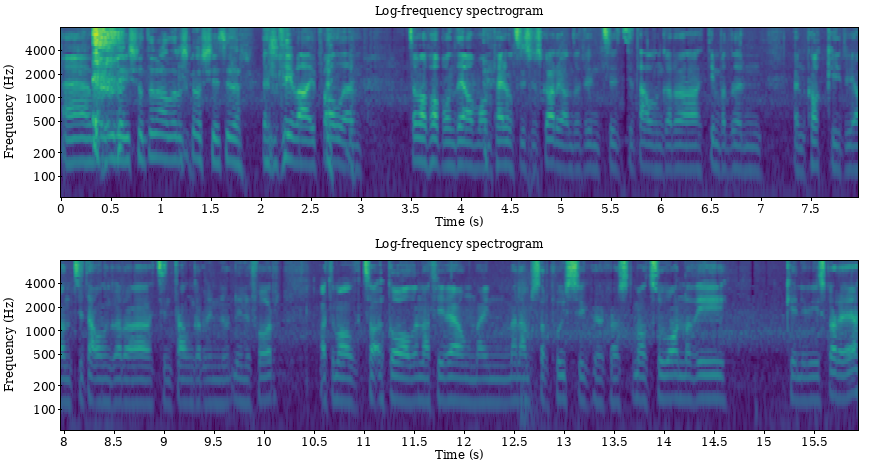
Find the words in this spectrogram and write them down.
Mae'n neis fod yn ôl ar y ysgolosiau ti Yn di mae'n problem. Ta mae pobl yn deall, mae'n penalty sy'n sgorio, ond dwi'n ti dal yn gorau, dim bod yn, yn coci dwi, ond ti dal yn gorau, ti'n dal yn gorau un y ffwr. A dwi'n meddwl, y gol yna fi fewn, mae'n mae amser pwysig, achos dwi'n meddwl 2-1 oedd i cyn i fi sgorio, ia?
